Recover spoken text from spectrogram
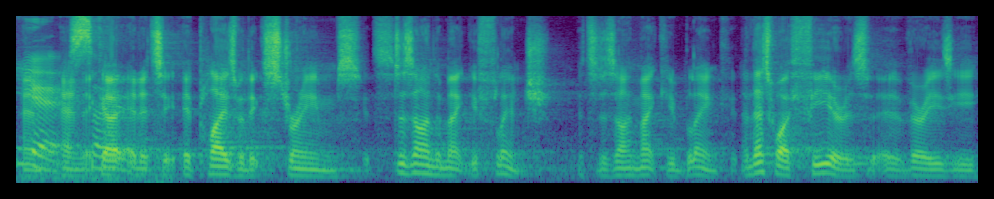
And, yeah, and, so it, go, it plays with extremes. It's designed to make you flinch. It's designed to make you blink. And that's why fear is a very easy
